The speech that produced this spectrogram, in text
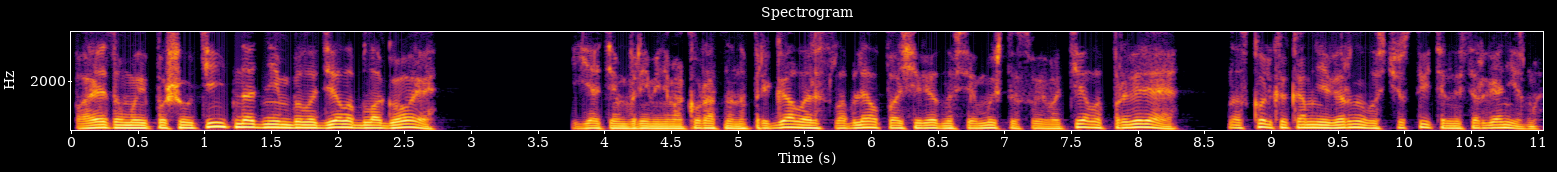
поэтому и пошутить над ним было дело благое. Я тем временем аккуратно напрягал и расслаблял поочередно все мышцы своего тела, проверяя, насколько ко мне вернулась чувствительность организма.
